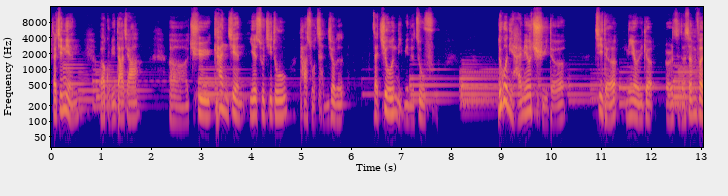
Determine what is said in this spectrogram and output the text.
在今年，我要鼓励大家，呃，去看见耶稣基督他所成就的，在救恩里面的祝福。如果你还没有取得，记得你有一个儿子的身份，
